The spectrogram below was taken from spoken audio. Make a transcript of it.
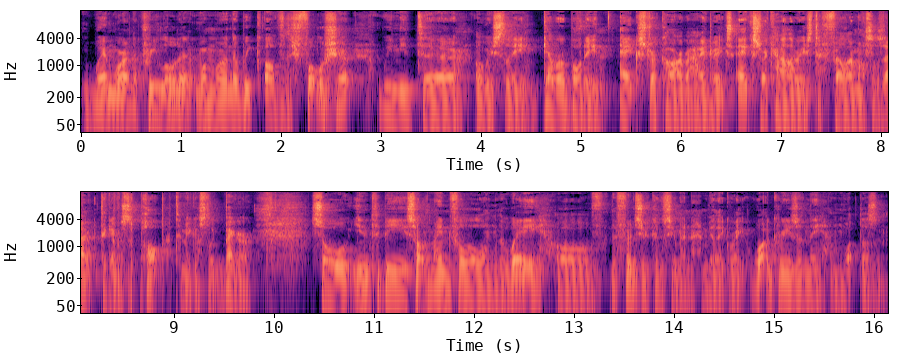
when we're in the preload, when we're in the week of the photo shoot, we need to obviously give our body extra carbohydrates, extra calories to fill our muscles out, to give us a pop, to make us look bigger. So you need to be sort of mindful along the way of the foods you're consuming and be like, right, what agrees with me and what doesn't.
